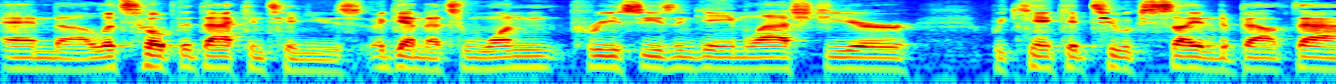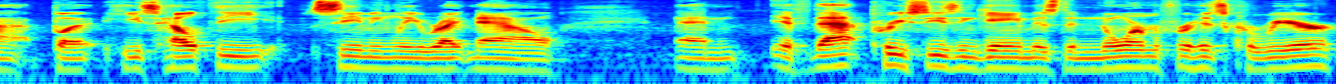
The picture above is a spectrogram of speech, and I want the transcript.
and uh, let's hope that that continues. Again, that's one preseason game last year. We can't get too excited about that, but he's healthy seemingly right now, and if that preseason game is the norm for his career,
